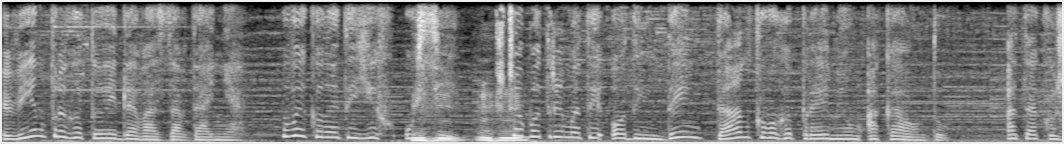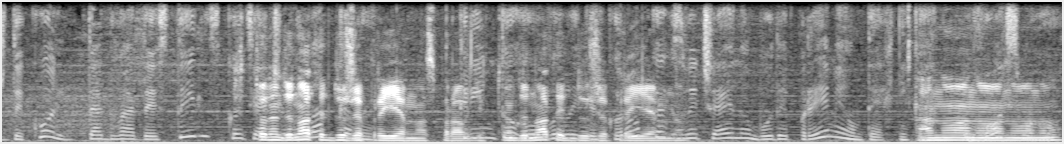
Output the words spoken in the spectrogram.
він приготує для вас завдання. Виконайте їх усі, Мгм, мгм. щоб отримати один день танкового преміум аккаунту, а також деколь та 2D стиль з Хто котячими не донатить, дуже приємно, справді. Крім Хто не того, донатить, великих дуже коробках, приємно. звичайно, буде преміум техніка. Ану, ану, ану, восьмого ану.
